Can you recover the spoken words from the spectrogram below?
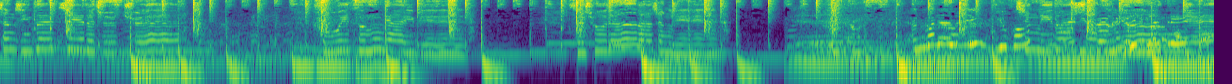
相信自己的直觉，从未曾改变最初的那张脸。经历多少个夜？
